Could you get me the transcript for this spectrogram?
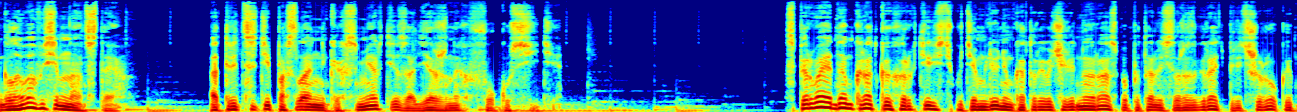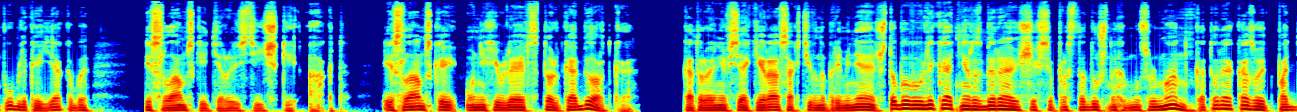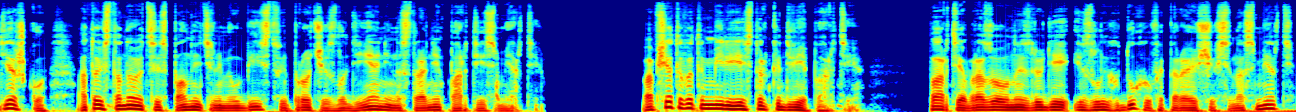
Глава 18. О 30 посланниках смерти, задержанных в Фокус-Сити. Сперва я дам краткую характеристику тем людям, которые в очередной раз попытались разыграть перед широкой публикой якобы исламский террористический акт. Исламской у них является только обертка, которую они всякий раз активно применяют, чтобы вовлекать неразбирающихся простодушных мусульман, которые оказывают поддержку, а то и становятся исполнителями убийств и прочих злодеяний на стороне партии смерти. Вообще-то в этом мире есть только две партии. Партия, образованная из людей и злых духов, опирающихся на смерть,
